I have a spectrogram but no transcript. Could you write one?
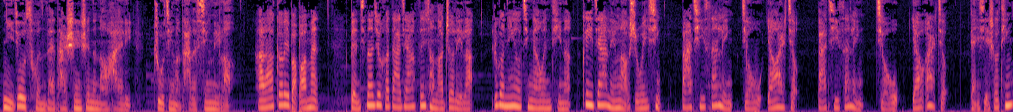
你就存在他深深的脑海里，住进了他的心里了。好了，各位宝宝们，本期呢就和大家分享到这里了。如果您有情感问题呢，可以加林老师微信。八七三零九五幺二九，八七三零九五幺二九，感谢收听。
